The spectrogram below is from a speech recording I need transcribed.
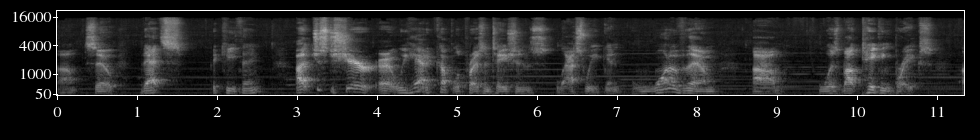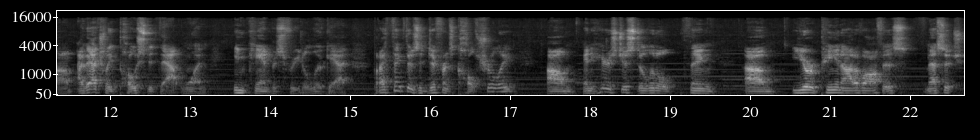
Um, so that's the key thing. Uh, just to share, uh, we had a couple of presentations last week, and one of them um, was about taking breaks. Um, I've actually posted that one in Canvas for you to look at, but I think there's a difference culturally. Um, and here's just a little thing um, European out of office message.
